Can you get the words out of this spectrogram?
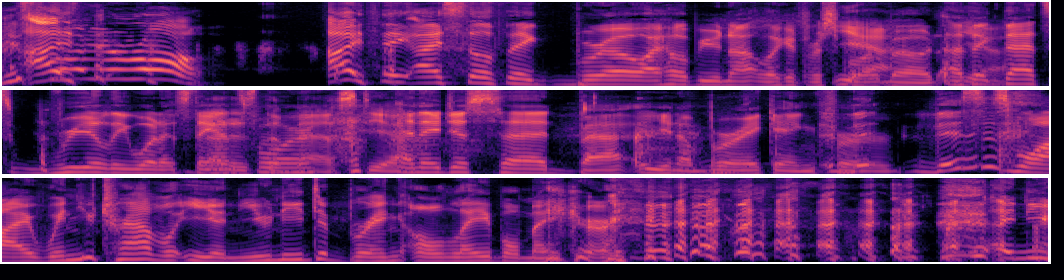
You slow your roll. I think I still think, bro. I hope you're not looking for sport Yeah, mode. I yeah. think that's really what it stands is the for. best, yeah. And they just said, ba- you know, braking for. Th- this is why when you travel, Ian, you need to bring a label maker, and you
